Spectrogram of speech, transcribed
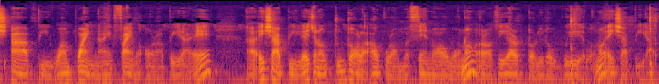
HRP 1.95မှာ order ပေးထားတယ်အဲ HRP လည်းကျွန်တော်2ဒေါ်လာအောက်ကိုတော့မဆင်းတော့ဘူးပေါ့နော်အဲ့တော့ဈေးကတော့တော်တော်လေးတော့ဝေးတယ်ပေါ့နော် HRP ကတော့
